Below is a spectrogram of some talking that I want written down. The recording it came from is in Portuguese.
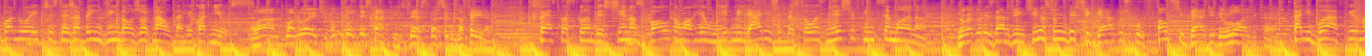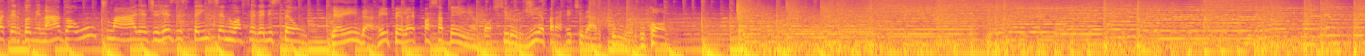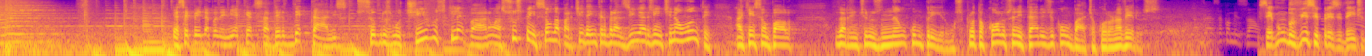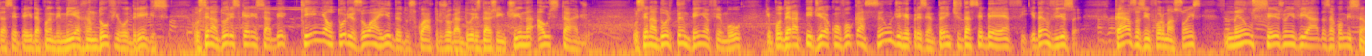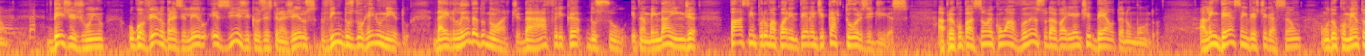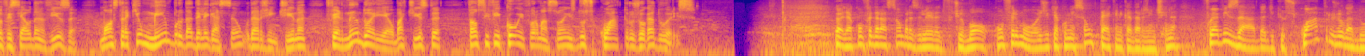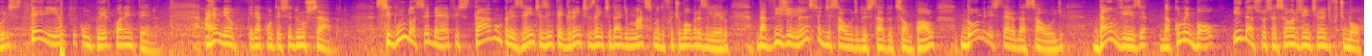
boa noite. Seja bem-vindo ao Jornal da Record News. Olá, muito boa noite. Vamos aos destaques desta segunda-feira. Festas clandestinas voltam a reunir milhares de pessoas neste fim de semana. Jogadores da Argentina são investigados por falsidade ideológica. Talibã afirma ter dominado a última área de resistência no Afeganistão. E ainda, Rei Pelé passa bem após cirurgia para retirar tumor do colo. E a CPI da pandemia quer saber detalhes sobre os motivos que levaram à suspensão da partida entre Brasil e Argentina ontem, aqui em São Paulo. Os argentinos não cumpriram os protocolos sanitários de combate ao coronavírus. Segundo o vice-presidente da CPI da pandemia, Randolph Rodrigues, os senadores querem saber quem autorizou a ida dos quatro jogadores da Argentina ao estádio. O senador também afirmou que poderá pedir a convocação de representantes da CBF e da Anvisa, caso as informações não sejam enviadas à comissão. Desde junho, o governo brasileiro exige que os estrangeiros vindos do Reino Unido, da Irlanda do Norte, da África do Sul e também da Índia passem por uma quarentena de 14 dias. A preocupação é com o avanço da variante Delta no mundo. Além dessa investigação, um documento oficial da Anvisa mostra que um membro da delegação da Argentina, Fernando Ariel Batista, falsificou informações dos quatro jogadores. Olha, a Confederação Brasileira de Futebol confirmou hoje que a comissão técnica da Argentina foi avisada de que os quatro jogadores teriam que cumprir quarentena. A reunião teria acontecido no sábado. Segundo a CBF, estavam presentes integrantes da entidade máxima do futebol brasileiro, da Vigilância de Saúde do Estado de São Paulo, do Ministério da Saúde, da Anvisa, da Comembol e da Associação Argentina de Futebol.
